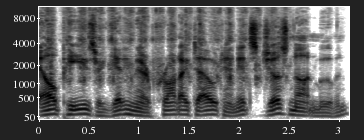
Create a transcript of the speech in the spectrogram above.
LPs are getting their product out and it's just not moving.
